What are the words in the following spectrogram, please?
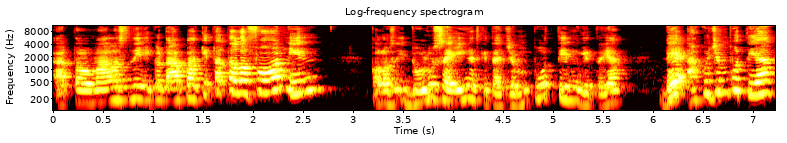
Atau males nih ikut apa. Kita teleponin. Kalau dulu saya ingat kita jemputin gitu ya. Dek, aku jemput ya.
